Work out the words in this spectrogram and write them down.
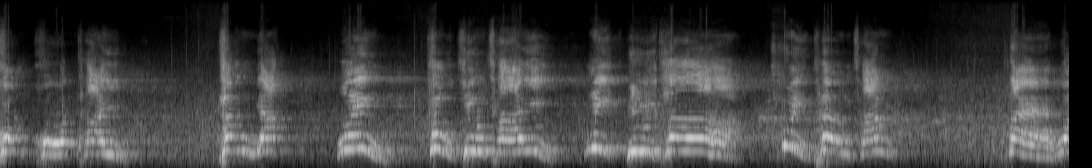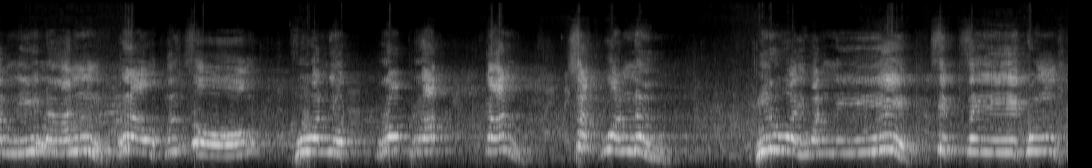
ของโขนไทย ทั้งยักษ์ ชิงชัยนี่พีท่าช่วยเชิงชัน แต่วันนี้นั้น เราทั้งสอง ควรหยุดรบรับกัน สักวันหนึ่ง ด้วยวันนี้ 14 กุมภ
